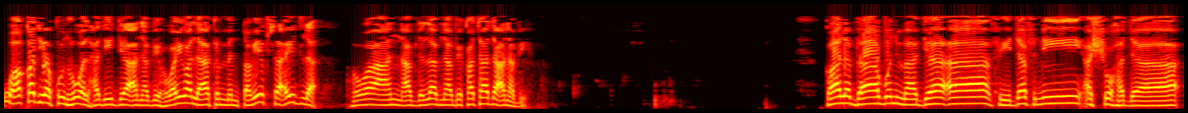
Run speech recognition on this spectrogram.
وقد يكون هو الحديث جاء عن أبي هريرة لكن من طريق سعيد لا. هو عن عبد الله بن أبي قتادة عن أبيه. قال باب ما جاء في دفن الشهداء.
